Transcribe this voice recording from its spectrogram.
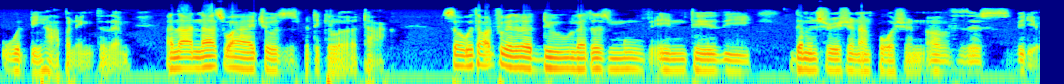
would be happening to them. And, and that's why I chose this particular attack. So without further ado let us move into the demonstration and portion of this video.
